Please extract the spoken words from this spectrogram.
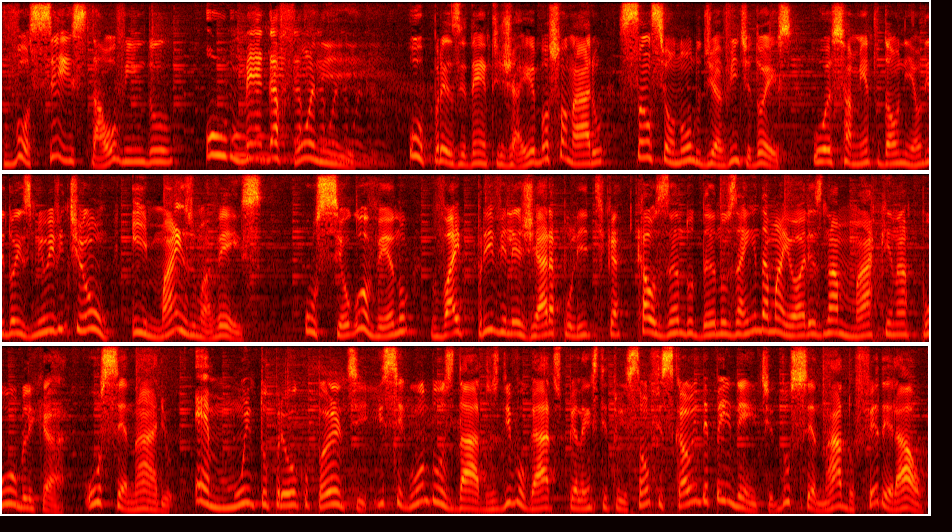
Você está ouvindo o Megafone. O presidente Jair Bolsonaro sancionou no dia 22 o orçamento da União de 2021 e, mais uma vez, o seu governo vai privilegiar a política, causando danos ainda maiores na máquina pública. O cenário é muito preocupante e, segundo os dados divulgados pela Instituição Fiscal Independente do Senado Federal,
